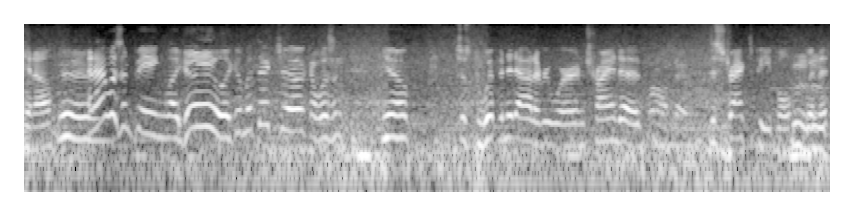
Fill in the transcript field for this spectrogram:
you know? Yeah. And I wasn't being like, hey, look at my dick joke. I wasn't, you know, just whipping it out everywhere and trying to distract people with mm-hmm. it.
